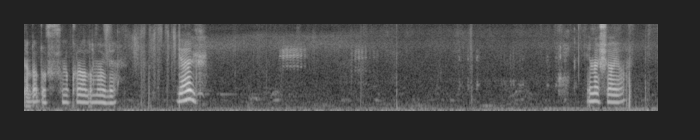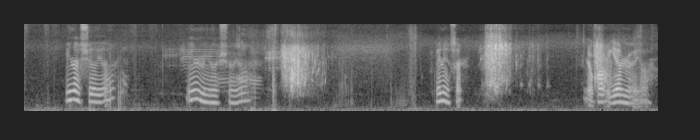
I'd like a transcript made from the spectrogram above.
Ya da dur şunu kıralım öyle. Gel. İn aşağıya. İn aşağıya. İnmiyor aşağıya. Ben insem. Yok abi gelmiyor ya.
